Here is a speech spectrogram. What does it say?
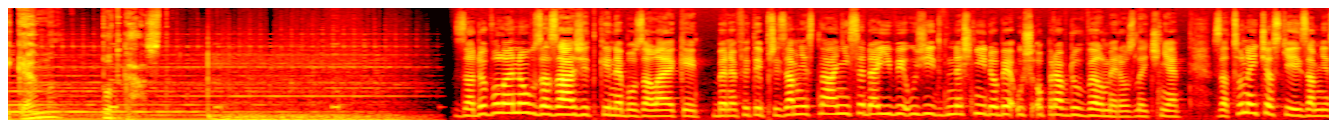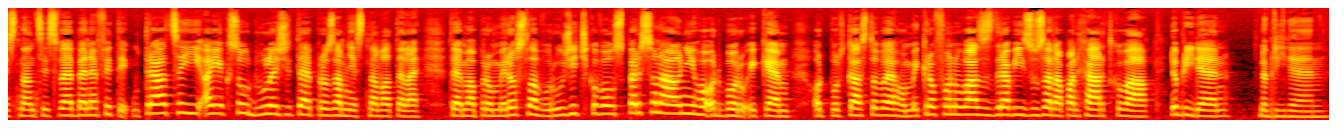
IKEM podcast. Za dovolenou, za zážitky nebo za léky. Benefity při zaměstnání se dají využít v dnešní době už opravdu velmi rozličně. Za co nejčastěji zaměstnanci své benefity utrácejí a jak jsou důležité pro zaměstnavatele. Téma pro Miroslavu Růžičkovou z personálního odboru IKEM. Od podcastového mikrofonu vás zdraví Zuzana Panchártková. Dobrý den. Dobrý den.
